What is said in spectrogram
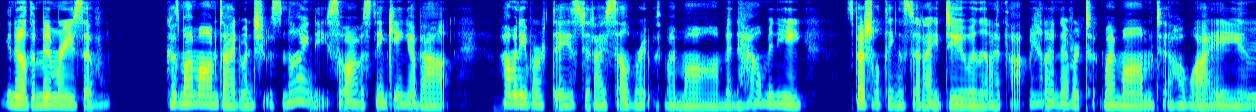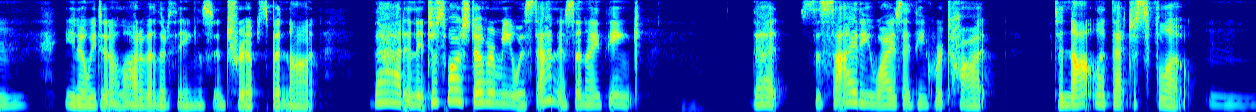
you know, the memories of, because my mom died when she was 90. So I was thinking about how mm. many birthdays did I celebrate with my mom and how many special things that I do. And then I thought, man, I never took my mom to Hawaii. And, mm. you know, we did a lot of other things and trips, but not that. And it just washed over me with sadness. And I think that society wise, I think we're taught to not let that just flow. Mm.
